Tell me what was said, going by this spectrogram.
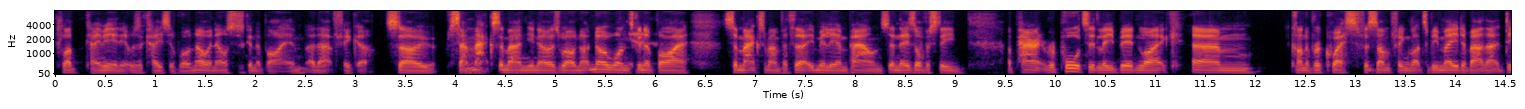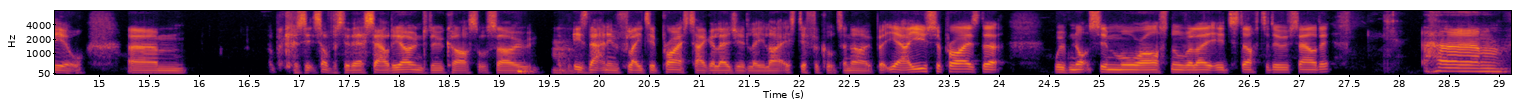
club came in, it was a case of, well, no one else is going to buy him at that figure. So Saint mm. Maximin, you know, as well, no, no one's yeah. going to buy Saint Maximin for 30 million pounds. And there's obviously apparent reportedly been like um, kind of requests for something like to be made about that deal. Um, because it's obviously they're Saudi owned Newcastle. So mm. is that an inflated price tag allegedly? Like it's difficult to know. But yeah, are you surprised that we've not seen more Arsenal related stuff to do with Saudi? Um,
